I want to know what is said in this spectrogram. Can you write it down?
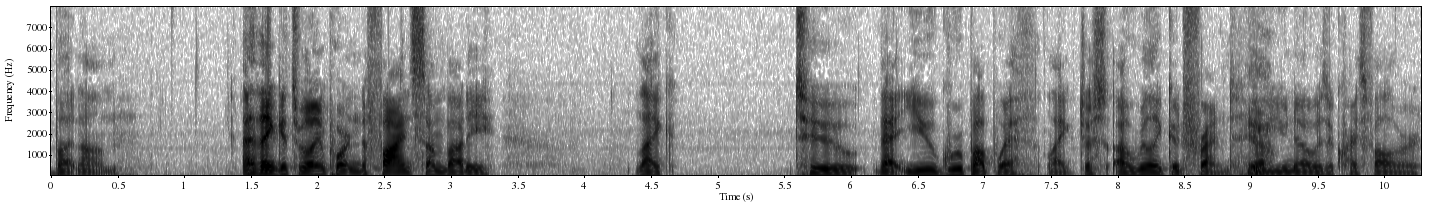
but um, I think it's really important to find somebody like to that you group up with, like just a really good friend Yeah. who you know is a Christ follower,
